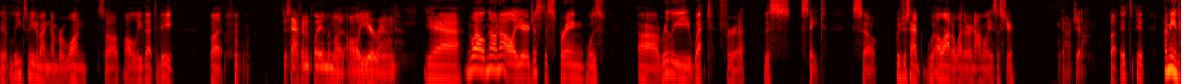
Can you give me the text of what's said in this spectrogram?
it leads me to my number one. So I'll leave that to be. But just having to play in the mud all year round. Yeah. Well, no, not all year. Just the spring was uh really wet for uh, this state. So we've just had a lot of weather anomalies this year. Gotcha. But it's it. I mean,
